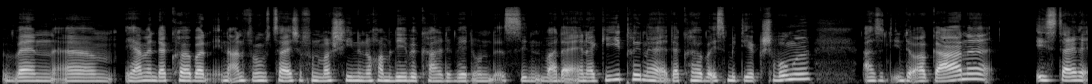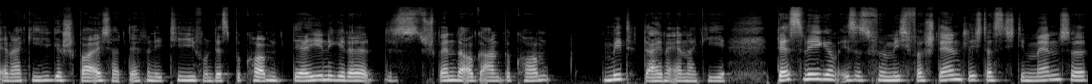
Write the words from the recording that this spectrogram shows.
wenn, ähm, ja, wenn der Körper in Anführungszeichen von Maschine noch am Leben gehalten wird und es sind, war da Energie drin, der Körper ist mit dir geschwungen, also in der Organe ist deine Energie gespeichert, definitiv. Und das bekommt derjenige, der das Spenderorgan bekommt, mit deiner Energie. Deswegen ist es für mich verständlich, dass sich die Menschen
